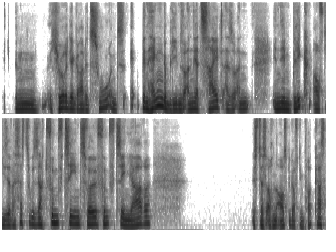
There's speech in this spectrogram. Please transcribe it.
Ich bin, ich höre dir gerade zu und bin hängen geblieben, so an der Zeit, also an, in dem Blick auf diese, was hast du gesagt, 15, 12, 15 Jahre. Ist das auch ein Ausblick auf den Podcast?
